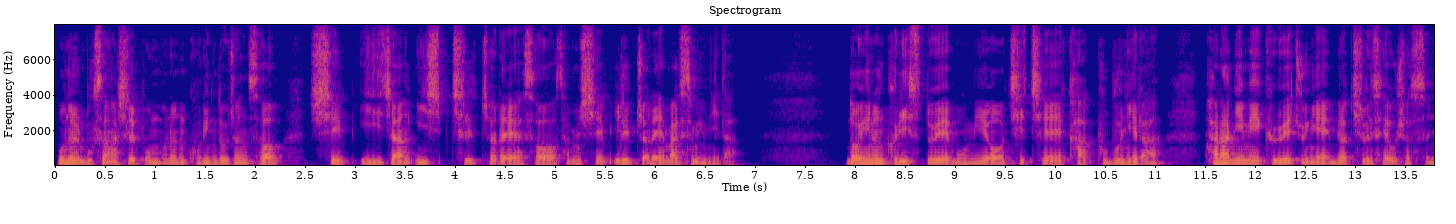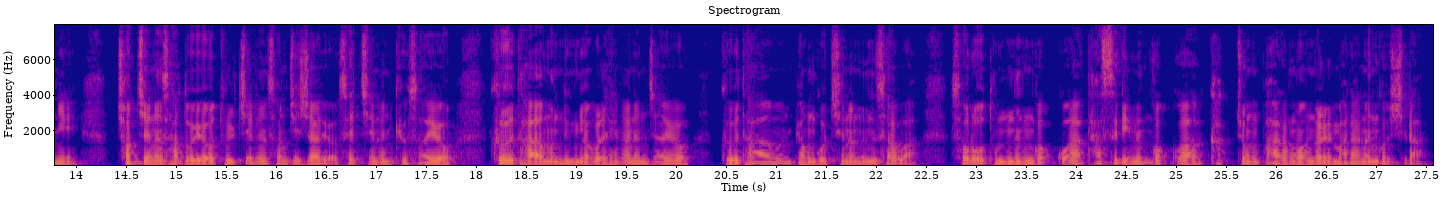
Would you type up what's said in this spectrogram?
오늘 묵상하실 본문은 고린도전서 12장 27절에서 31절의 말씀입니다. 너희는 그리스도의 몸이요 지체의 각 부분이라 하나님이 교회 중에 며칠 세우셨으니 첫째는 사도요 둘째는 선지자요 셋째는 교사요 그 다음은 능력을 행하는 자요 그 다음은 병 고치는 은사와 서로 돕는 것과 다스리는 것과 각종 방언을 말하는 것이라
